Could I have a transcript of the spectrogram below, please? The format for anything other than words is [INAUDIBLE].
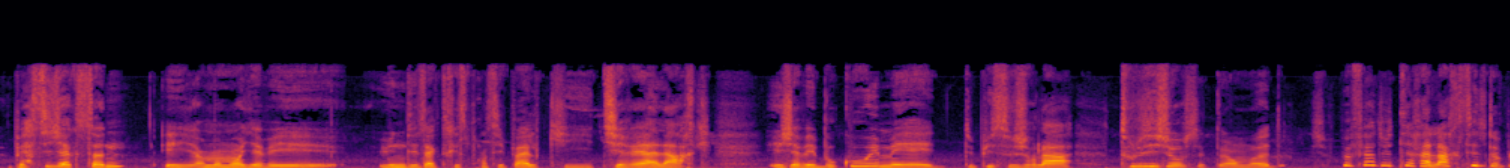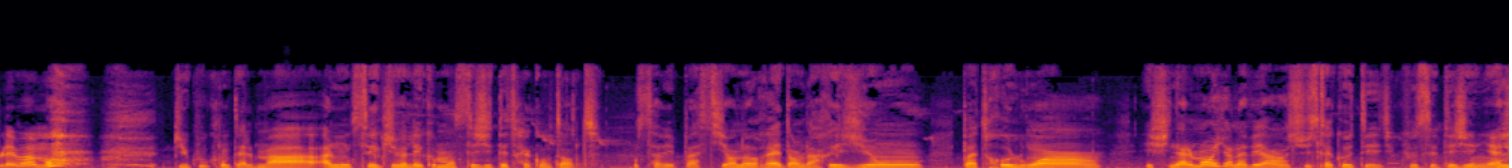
Percy Jackson. Et à un moment, il y avait une des actrices principales qui tirait à l'arc. Et j'avais beaucoup aimé. Et depuis ce jour-là, tous les jours, j'étais en mode Je peux faire du tir à l'arc, s'il te plaît, maman? [LAUGHS] Du coup, quand elle m'a annoncé que je allais commencer, j'étais très contente. On savait pas s'il y en aurait dans la région, pas trop loin. Et finalement, il y en avait un juste à côté. Du coup, c'était génial.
